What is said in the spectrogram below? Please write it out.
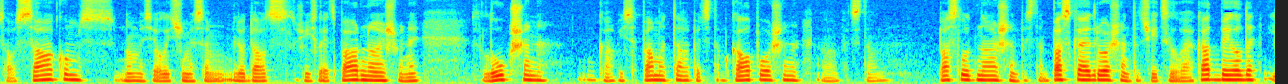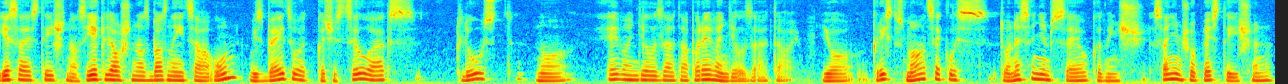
savs sākums. Nu, mēs jau līdz šim esam ļoti daudz šīs lietas pārunājuši, vai ne? Lūkšana, kā visa pamatā, pēc tam kalpošana, pēc tam pasludināšana, pēc tam paskaidrošana, tad šī cilvēka atbilde, iesaistīšanās, iekļaušanās baznīcā un visbeidzot, ka šis cilvēks kļūst no evanģelizētā par evanģelizētāju. Jo Kristus māceklis to nesaņem sev, kad viņš saņem šo pestīšanu,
